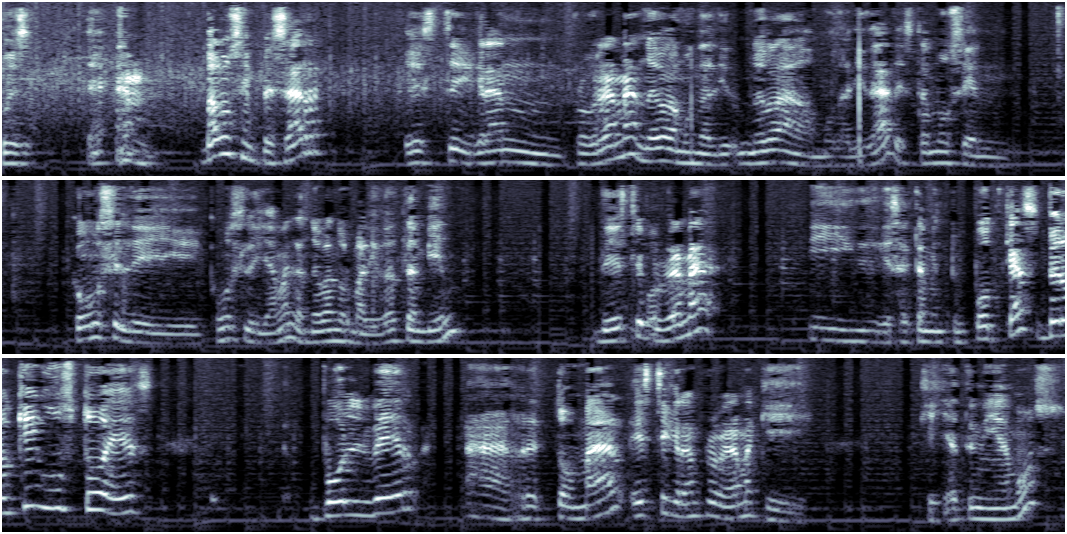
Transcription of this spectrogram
Pues vamos a empezar este gran programa, nueva modalidad, nueva modalidad. Estamos en ¿cómo se le cómo se le llama? La nueva normalidad también de este programa y exactamente un podcast, pero qué gusto es volver a retomar este gran programa que, que ya teníamos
